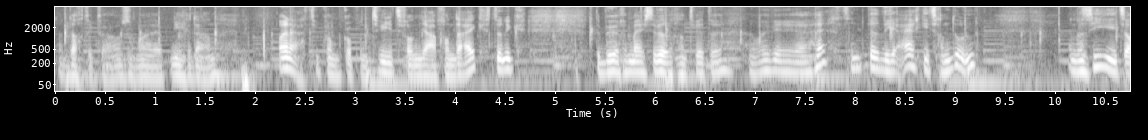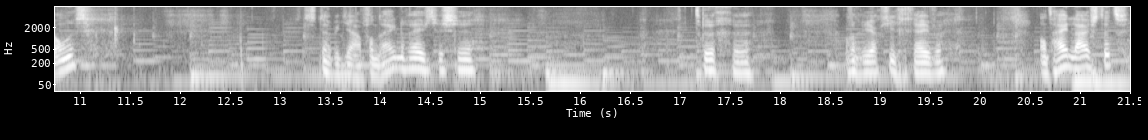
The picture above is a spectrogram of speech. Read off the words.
Dat dacht ik trouwens, maar dat heb ik niet gedaan. Maar ja, toen kwam ik op een tweet van Jaap van Dijk. Toen ik de burgemeester wilde gaan twitteren. Dan, weer, uh, hè? wilde je eigenlijk iets gaan doen. En dan zie je iets anders. Dus toen heb ik Jaap van Dijk nog eventjes uh, terug... Uh, of een reactie gegeven. Want hij luistert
